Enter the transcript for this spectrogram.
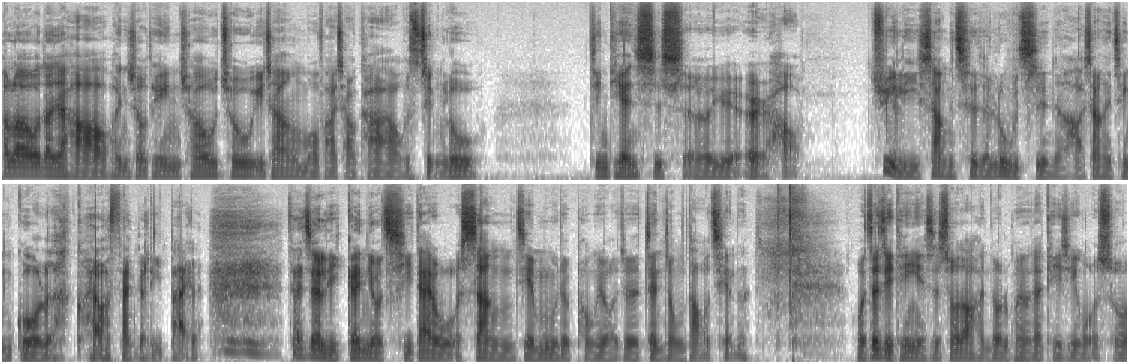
Hello，大家好，欢迎收听抽出一张魔法小卡，我是景路。今天是十二月二号，距离上次的录制呢，好像已经过了快要三个礼拜了。在这里跟有期待我上节目的朋友，就是郑重道歉了。我这几天也是收到很多的朋友在提醒我说：“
